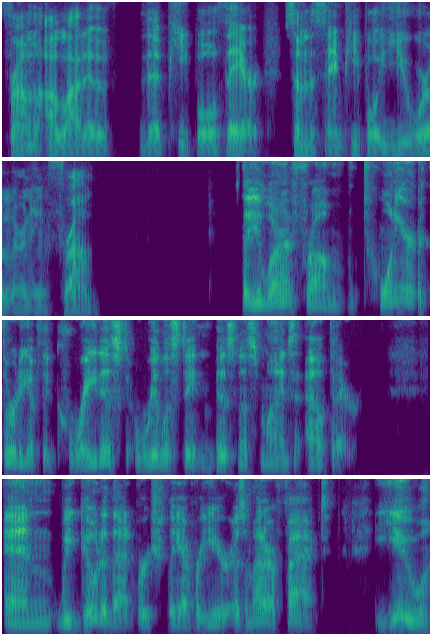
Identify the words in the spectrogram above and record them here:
from a lot of the people there, some of the same people you were learning from. So you learned from 20 or 30 of the greatest real estate and business minds out there. And we go to that virtually every year. As a matter of fact, you,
